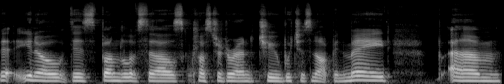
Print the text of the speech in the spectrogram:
Uh, you know, this bundle of cells clustered around a tube which has not been made. Um,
